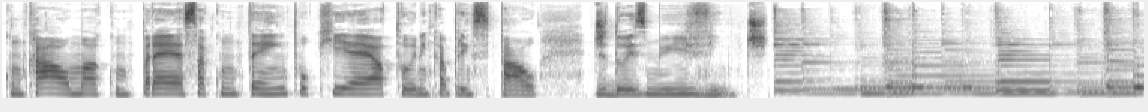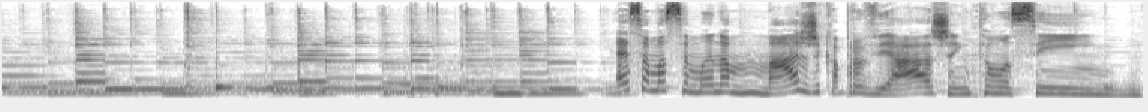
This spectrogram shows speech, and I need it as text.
com calma, com pressa, com tempo, que é a tônica principal de 2020. Essa é uma semana mágica para viagem, então assim,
